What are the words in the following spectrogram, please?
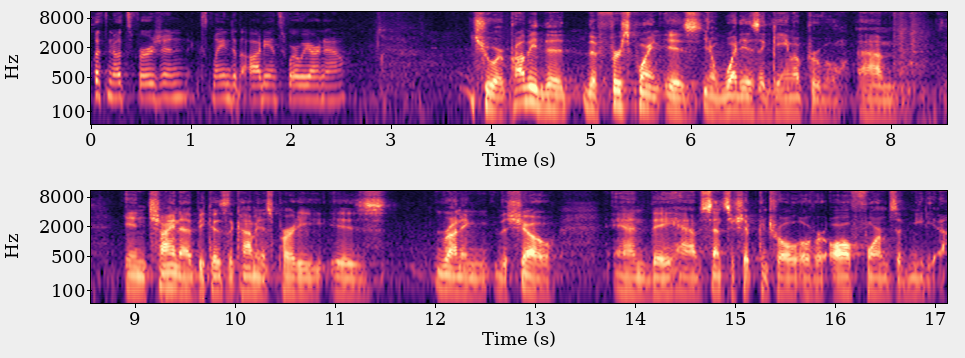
Cliff Notes version, explain to the audience where we are now? Sure. Probably the, the first point is, you know, what is a game approval? Um, in China, because the Communist Party is running the show, and they have censorship control over all forms of media,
